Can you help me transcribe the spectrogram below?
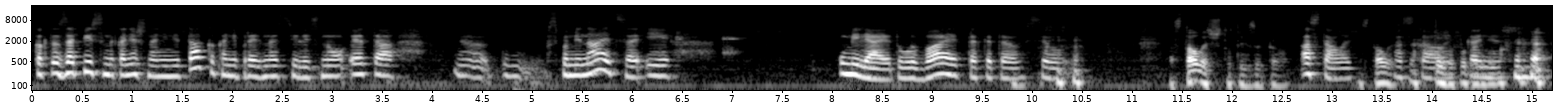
как-то записаны, конечно, они не так, как они произносились, но это э, вспоминается и умиляет, улыбает, так это все. Осталось что-то из этого? Осталось. Осталось? Осталось, Тоже конечно.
